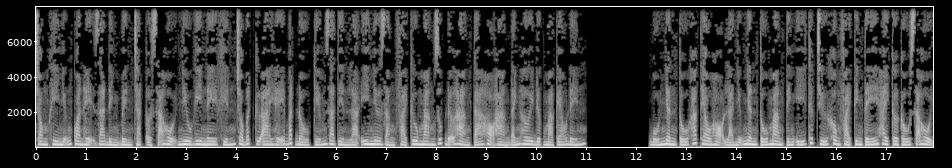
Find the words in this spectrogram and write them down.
trong khi những quan hệ gia đình bền chặt ở xã hội New Guinea khiến cho bất cứ ai hễ bắt đầu kiếm ra tiền là y như rằng phải cưu mang giúp đỡ hàng tá họ hàng đánh hơi được mà kéo đến. Bốn nhân tố khác theo họ là những nhân tố mang tính ý thức chứ không phải kinh tế hay cơ cấu xã hội.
